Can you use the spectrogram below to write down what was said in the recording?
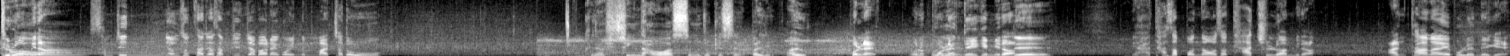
들어옵니다. 오. 삼진 연속 타자 삼진 잡아내고 있는 마차도 그냥 슈팅이 나왔으면 좋겠어요. 빨리. 아유. 볼넷 오늘 볼넷 볼넷. 네 개입니다. 네. 야 다섯 번 나와서 다 출루합니다. 안타 하나에 볼넷 네 개.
